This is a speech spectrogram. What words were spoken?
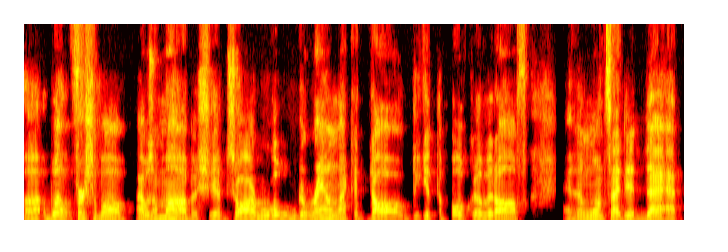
uh, well first of all i was a mob of shit so i rolled around like a dog to get the bulk of it off. And then once i did that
